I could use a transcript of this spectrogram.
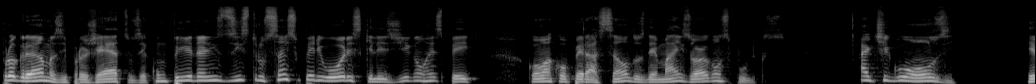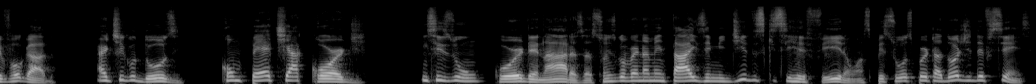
programas e projetos e cumprir as instruções superiores que lhes digam respeito, com a cooperação dos demais órgãos públicos. Artigo 11. Revogado. Artigo 12. Compete à CORD. Inciso 1. Coordenar as ações governamentais e medidas que se refiram às pessoas portadoras de deficiência.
